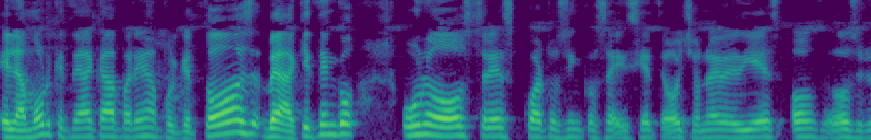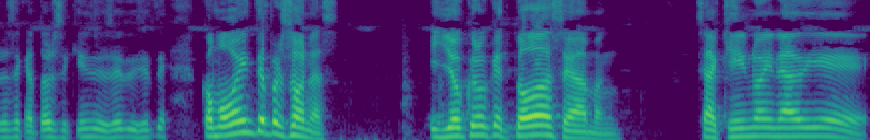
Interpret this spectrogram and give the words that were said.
el amor que tenga cada pareja, porque todos, vea, aquí tengo 1, 2, 3, 4, 5, 6, 7, 8, 9, 10, 11, 12, 13, 14, 15, 16, 17, como 20 personas. Y yo creo que todas se aman. O sea, aquí no hay nadie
